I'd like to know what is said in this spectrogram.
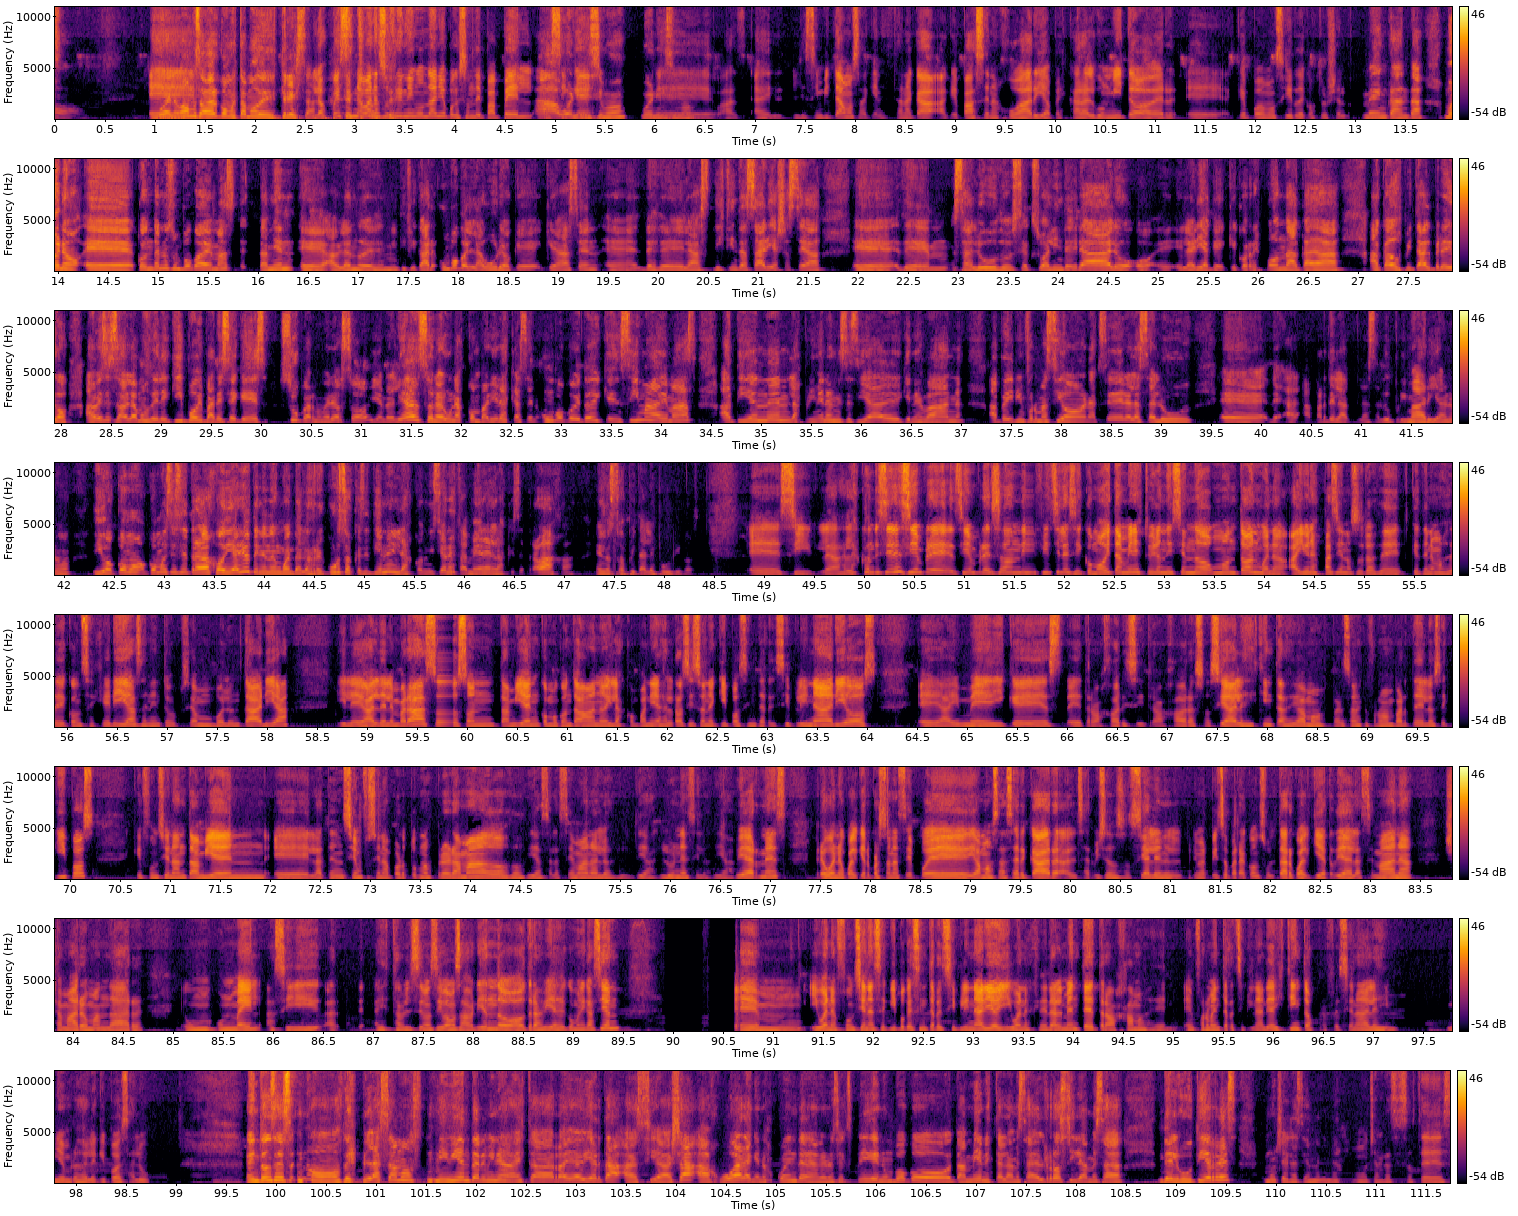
Bueno, vamos a ver cómo estamos de destreza. Los peces no van a sufrir ningún daño porque son de papel. Ah, buenísimo, buenísimo. les invitamos a quienes están acá a que pasen a jugar y a pescar algún mito, a ver qué podemos ir deconstruyendo. Me encanta. Bueno, contanos un poco además, también hablando de desmitificar, un poco el laburo que, hacen desde las distintas áreas, ya sea de mm, salud sexual integral o, el área que, corresponda a cada, a cada hospital, pero digo, a veces hablamos del equipo y parece que es súper numeroso y en realidad son algunas compañeras que hacen un poco de todo y que encima además atienden las primeras necesidades de quienes van a pedir información, acceder a la salud, eh, aparte la, la, salud primaria, ¿no? Digo, ¿cómo, ¿cómo es ese trabajo diario teniendo en cuenta los recursos que se tienen y las condiciones también en las que se trabaja en los hospitales públicos? Eh, sí, las condiciones siempre, siempre son difíciles y como hoy también estuvieron diciendo un montón, bueno, hay un espacio nosotros de, que tenemos de consejerías en la interrupción voluntaria y legal del embarazo, son también, como contaban hoy las compañías del ROSI, son equipos interdisciplinarios, eh, hay médicos, eh, trabajadores y trabajadoras sociales, distintas, digamos, personas que forman parte de los equipos, que funcionan también, eh, la atención funciona por turnos programados, dos días a la semana, los días lunes y los días viernes, pero bueno, cualquier persona se puede, digamos, acercar al servicio social en el primer piso para consultar cualquier día de la semana, llamar o mandar un, mail, así establecemos y vamos abriendo otras vías de comunicación. Em, y bueno, funciona ese equipo que es interdisciplinario y bueno, generalmente trabajamos en, en forma interdisciplinaria distintos profesionales y miembros del equipo de salud. Entonces nos desplazamos, ni bien termina esta radio abierta, hacia allá a jugar, a que nos cuenten, a que nos expliquen un poco también. Está la mesa del Rossi, la mesa del Gutiérrez. Muchas gracias, Marina. Muchas gracias a ustedes.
